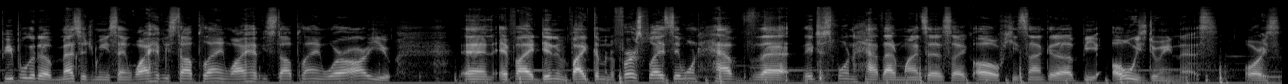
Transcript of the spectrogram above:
people are gonna message me saying, "Why have you stopped playing? Why have you stopped playing? Where are you?" And if I didn't invite them in the first place, they won't have that. They just won't have that mindset. It's like, oh, he's not gonna be always doing this or he's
